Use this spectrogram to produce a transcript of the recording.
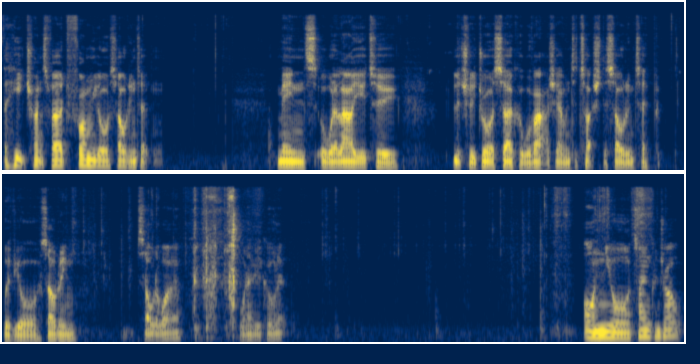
The heat transferred from your soldering tip means or will allow you to literally draw a circle without actually having to touch the soldering tip with your soldering solder wire, whatever you call it. On your tone control,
